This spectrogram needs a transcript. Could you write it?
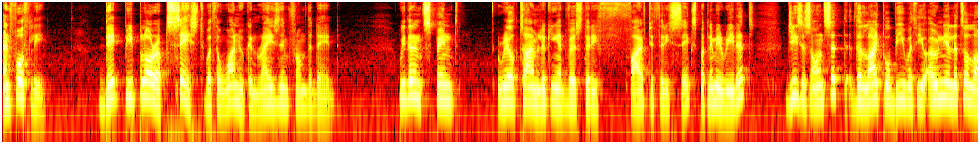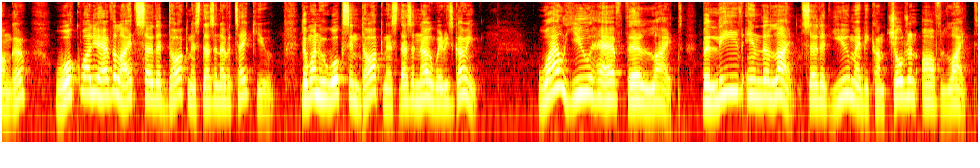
And fourthly, dead people are obsessed with the one who can raise them from the dead. We didn't spend real time looking at verse 35 to 36, but let me read it. Jesus answered, The light will be with you only a little longer. Walk while you have the light so that darkness doesn't overtake you. The one who walks in darkness doesn't know where he's going. While you have the light, believe in the light so that you may become children of light.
